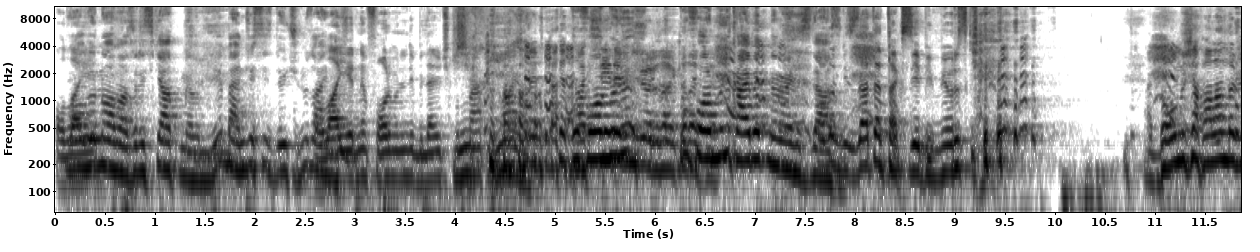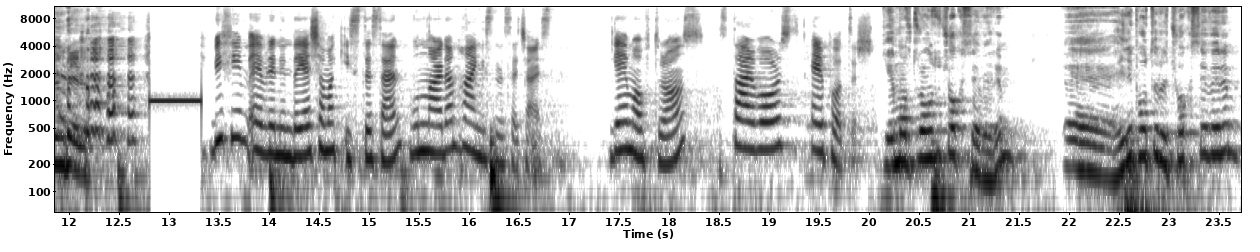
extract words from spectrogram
Olay- Ne olur ne olmaz riske atmayalım diye. Bence siz de üçünüz aynı. Olay yerinin formülünü bilen üç kişi. Bunlar bu taksiye de formülü, biniyoruz bu arkadaşlar. formülü kaybetmemeniz Oğlum lazım. biz zaten taksiye binmiyoruz ki. Ha, Dolmuşa falan da binmeyelim. Bir film evreninde yaşamak istesen bunlardan hangisini seçersin? Game of Thrones, Star Wars, Harry Potter. Game of Thrones'u çok severim. Ee, Harry Potter'ı çok severim.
